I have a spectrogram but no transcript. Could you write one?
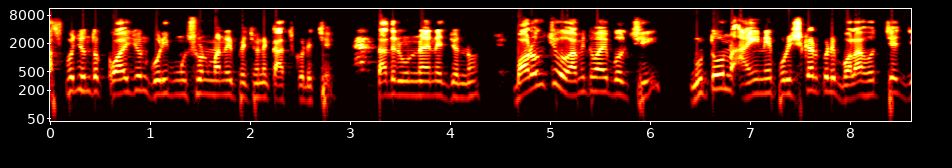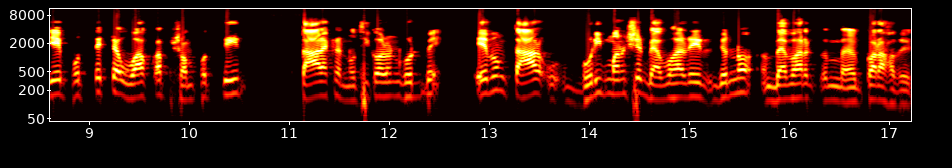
আজ পর্যন্ত কয়জন গরিব মুসলমানের পেছনে কাজ করেছে? তাদের উন্নয়নের জন্য? বরঞ্চ আমি তোমায় বলছি নতুন আইনে পরিষ্কার করে বলা হচ্ছে যে প্রত্যেকটা ওয়াকআপ সম্পত্তির তার একটা নথিকরণ ঘটবে এবং তার গরিব মানুষের ব্যবহারের জন্য ব্যবহার করা হবে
